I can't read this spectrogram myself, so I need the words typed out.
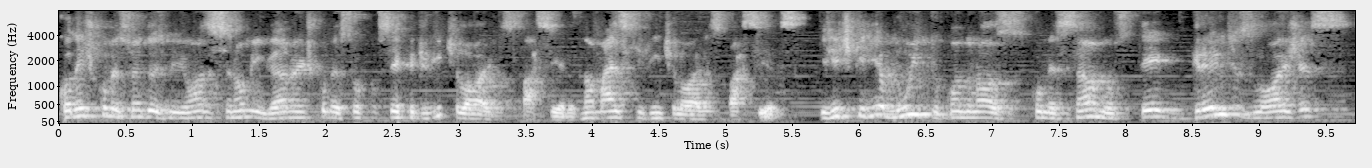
Quando a gente começou em 2011, se não me engano, a gente começou com cerca de 20 lojas parceiras, não mais que 20 lojas parceiras. E a gente queria muito, quando nós começamos, ter grandes lojas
